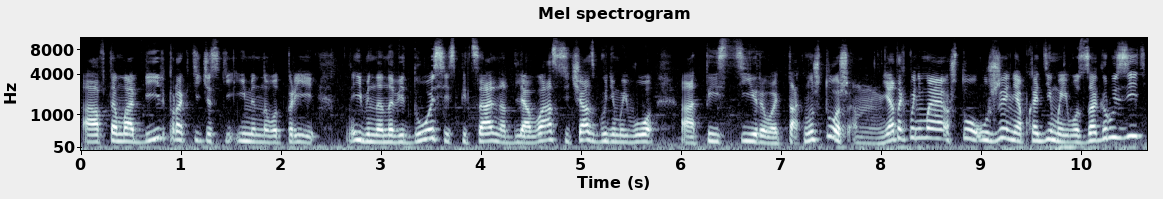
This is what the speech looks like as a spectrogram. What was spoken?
автомобиль практически именно вот при, именно на видосе, специально для вас. Сейчас будем его а, тестировать. Так, ну что ж, я так понимаю, что уже необходимо его загрузить.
